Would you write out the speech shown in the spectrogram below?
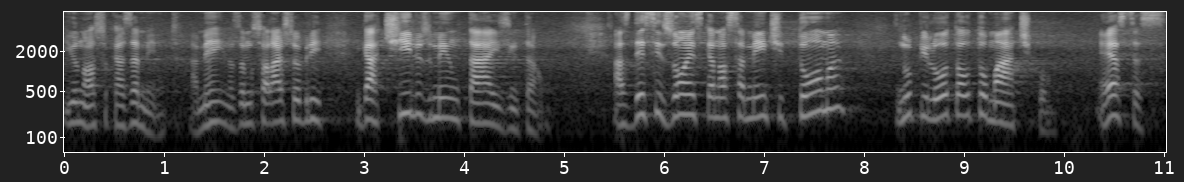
e o nosso casamento. Amém? Nós vamos falar sobre gatilhos mentais, então. As decisões que a nossa mente toma no piloto automático. Estas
